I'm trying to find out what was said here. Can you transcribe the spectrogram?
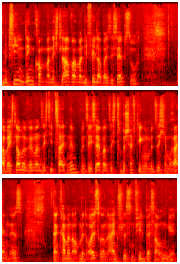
mit vielen Dingen kommt man nicht klar, weil man die Fehler bei sich selbst sucht. Aber ich glaube, wenn man sich die Zeit nimmt, mit sich selber sich zu beschäftigen und mit sich im Reinen ist, dann kann man auch mit äußeren Einflüssen viel besser umgehen.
